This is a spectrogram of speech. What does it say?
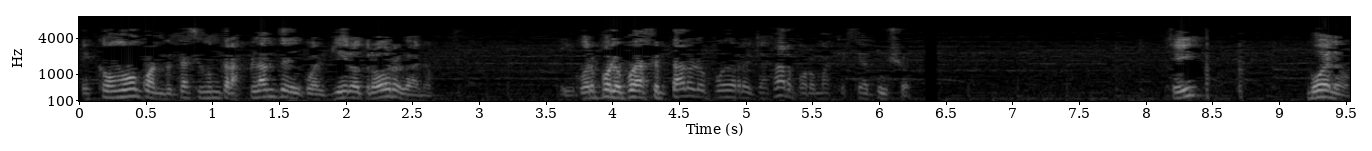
es como cuando te hacen un trasplante de cualquier otro órgano. El cuerpo lo puede aceptar o lo puede rechazar, por más que sea tuyo. ¿Sí? Bueno,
